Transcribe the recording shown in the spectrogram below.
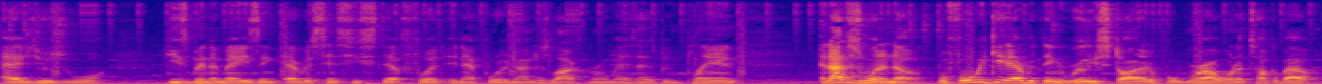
as usual. He's been amazing ever since he stepped foot in that 49ers locker room, as has been playing and I just want to know before we get everything really started for where I want to talk about,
